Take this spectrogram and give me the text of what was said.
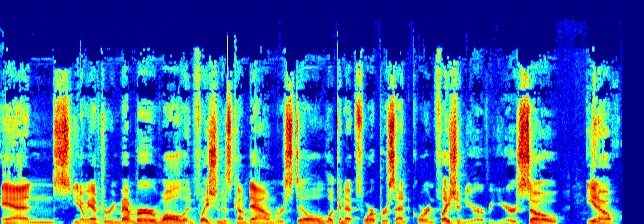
And, you know, we have to remember while inflation has come down, we're still looking at 4% core inflation year over year. So, you know,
